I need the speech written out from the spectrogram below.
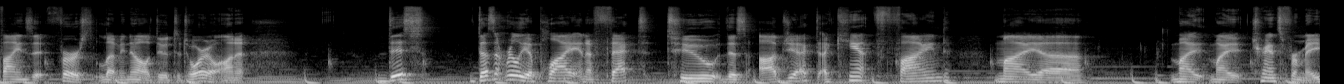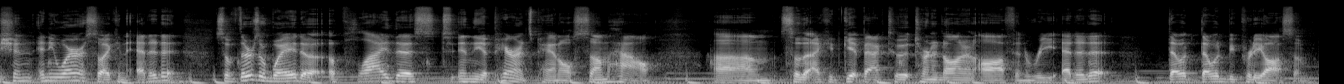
finds it first, let me know, I'll do a tutorial on it. This doesn't really apply an effect to this object. I can't find my uh, my my transformation anywhere so I can edit it. So if there's a way to apply this to, in the appearance panel somehow um, so that I could get back to it, turn it on and off and re-edit it, that would that would be pretty awesome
